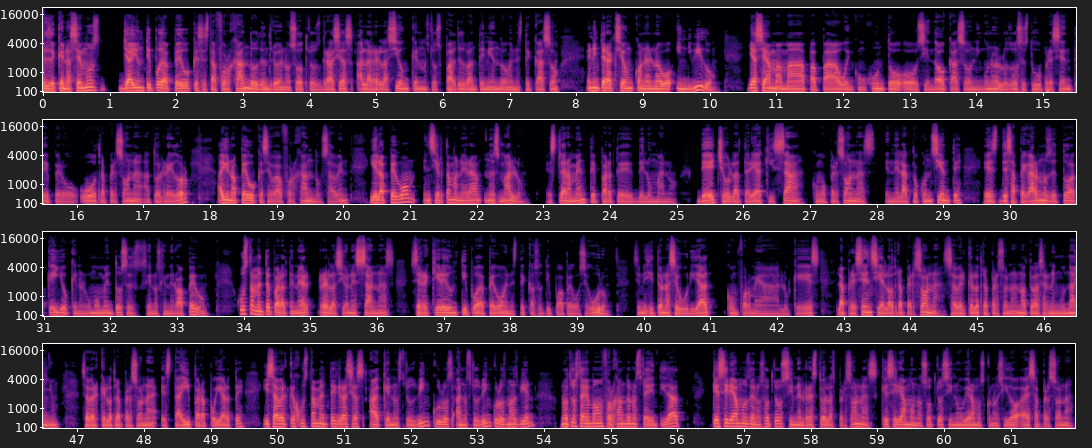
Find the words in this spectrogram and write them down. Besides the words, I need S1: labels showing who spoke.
S1: Desde que nacemos ya hay un tipo de apego que se está forjando dentro de nosotros gracias a la relación que nuestros padres van teniendo en este caso en interacción con el nuevo individuo, ya sea mamá, papá o en conjunto o si en dado caso ninguno de los dos estuvo presente pero hubo otra persona a tu alrededor, hay un apego que se va forjando, ¿saben? Y el apego en cierta manera no es malo, es claramente parte del humano. De hecho, la tarea quizá como personas en el acto consciente es desapegarnos de todo aquello que en algún momento se, nos generó apego. Justamente para tener relaciones sanas se requiere de un tipo de apego, en este caso tipo de apego seguro. Se necesita una seguridad conforme a lo que es la presencia de la otra persona, saber que la otra persona no te va a hacer ningún daño, saber que la otra persona está ahí para apoyarte y saber que justamente gracias a que nuestros vínculos, a nuestros vínculos más bien, nosotros también vamos forjando nuestra identidad. ¿Qué seríamos de nosotros sin el resto de las personas? ¿Qué seríamos nosotros si no hubiéramos conocido a esa persona?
